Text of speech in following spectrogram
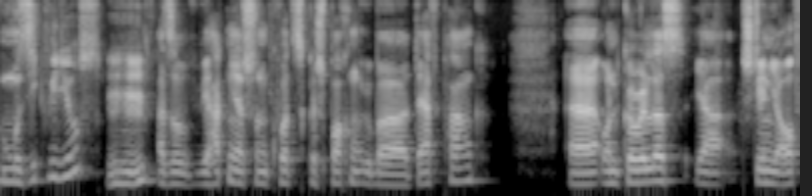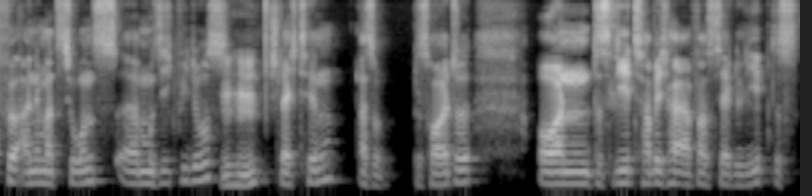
Animationsmusikvideos. Mhm. Also wir hatten ja schon kurz gesprochen über Daft Punk. Äh, und Gorillaz ja, stehen ja auch für Animationsmusikvideos, äh, Musikvideos, Mhm. schlechthin, also bis heute. Und das Lied habe ich halt einfach sehr geliebt. Das,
